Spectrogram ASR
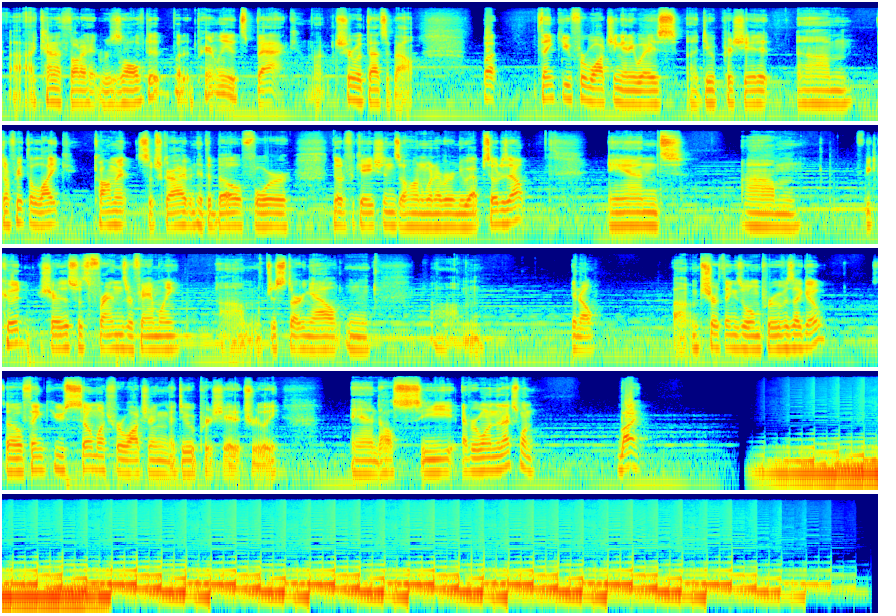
uh, I kind of thought I had resolved it, but apparently it's back. I'm not sure what that's about. But thank you for watching, anyways. I do appreciate it. Um, don't forget to like, comment, subscribe, and hit the bell for notifications on whenever a new episode is out. And um, if you could share this with friends or family, um, just starting out, and um, you know, uh, I'm sure things will improve as I go. So thank you so much for watching. I do appreciate it truly, and I'll see everyone in the next one. Bye.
